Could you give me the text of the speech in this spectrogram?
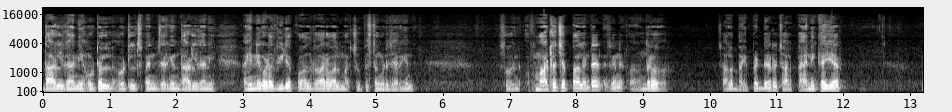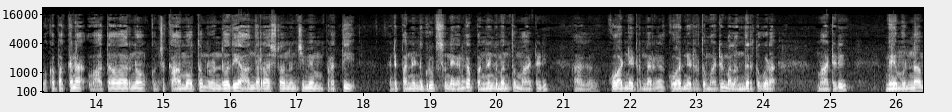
దాడులు కానీ హోటల్ హోటల్స్ పైన జరిగిన దాడులు కానీ అవన్నీ కూడా వీడియో కాల్ ద్వారా వాళ్ళు మాకు చూపిస్తాం కూడా జరిగింది. సో ఒక మాటలో చెప్పాలంటే అందరూ చాలా భయపడ్డారు చాలా ప్యానిక్ అయ్యారు. ఒక పక్కన వాతావరణం కొంచెం కామ్ అవుతాం. రెండోది ఆంధ్ర రాష్ట్రం నుంచి మేము ప్రతి అంటే పన్నెండు గ్రూప్స్ ఉన్నాయి కనుక పన్నెండు మందితో మాట్లాడి కోఆర్డినేటర్ ఉన్నారు కోఆర్డినేటర్తో మాట్లాడి వాళ్ళందరితో కూడా మాట్లాడి మేమున్నాం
